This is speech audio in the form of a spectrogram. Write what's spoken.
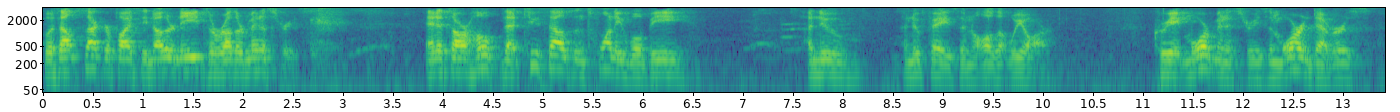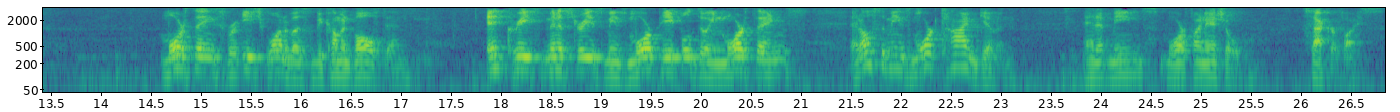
without sacrificing other needs or other ministries. And it's our hope that 2020 will be a new a new phase in all that we are. Create more ministries and more endeavors, more things for each one of us to become involved in. Increased ministries means more people doing more things. It also means more time given, and it means more financial sacrifice.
